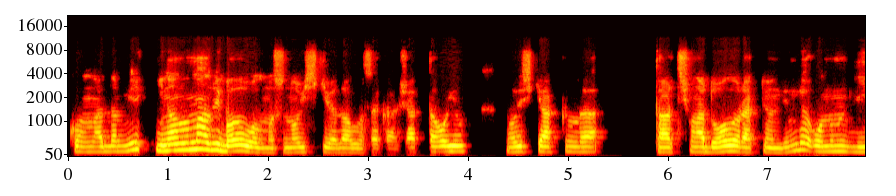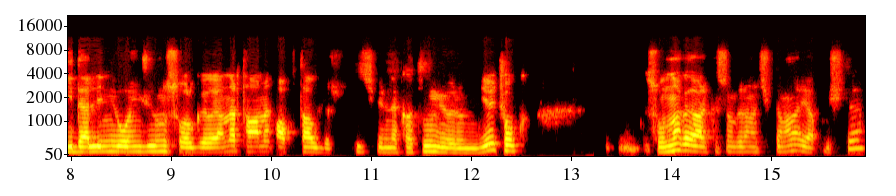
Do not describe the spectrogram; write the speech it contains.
konulardan biri inanılmaz bir bağı olması Nowitzki ve Dallas'a karşı. Hatta o yıl Nowitzki hakkında tartışmalar doğal olarak döndüğünde onun liderliğini ve oyunculuğunu sorgulayanlar tamamen aptaldır. Hiçbirine katılmıyorum diye çok sonuna kadar arkasında duran açıklamalar yapmıştı.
